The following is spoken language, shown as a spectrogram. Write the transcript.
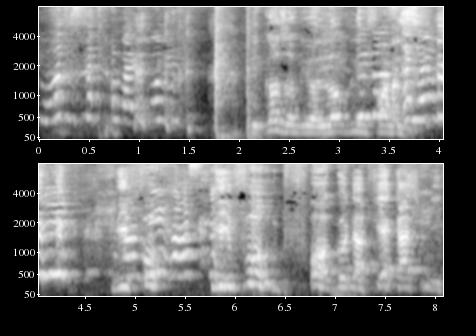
You want to start on my phone because of your lovely Because fans. The phone, the phone before go down. Fear catch me.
